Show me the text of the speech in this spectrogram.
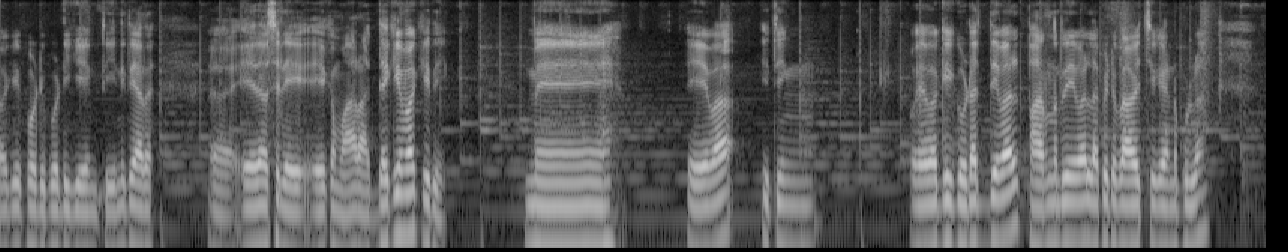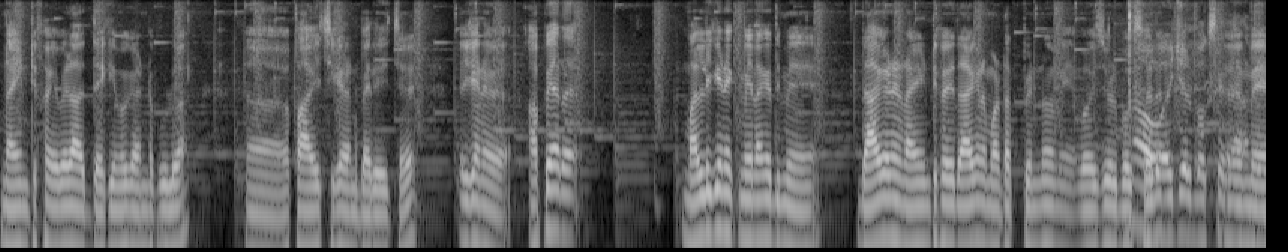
වගේ පොඩි පොඩිගේම් තියනති අර ඒදසල ඒක මාර අත්දැකීමක් ඉතින්. මේ ඒවා ඉතිං ඔය වගේ ගොඩක් දෙවල් පරණ දේවල් අපිට පාවිච්චි ගන්න පුළ 95 වෙලා අත්දැකීම ගන්න පුළුව පාවිච්චි කරන්න බැරේච්ච ඒගැන අප අර මල්ලි කෙනෙක් මේ ළඟති මේ දාගෙන 95 දාගෙන මට පෙන්ව මේ වයිසල් මේ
